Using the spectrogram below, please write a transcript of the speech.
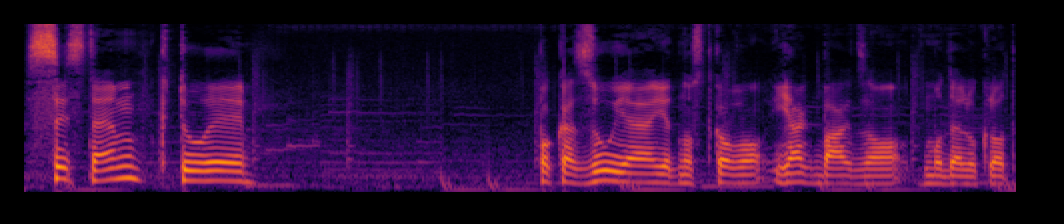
system, który pokazuje jednostkowo, jak bardzo w modelu Cloud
